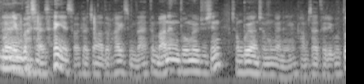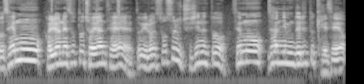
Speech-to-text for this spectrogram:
네. 부모님과 잘 상의해서 결정하도록 하겠습니다. 하여튼 많은 도움을 주신 정보현 전문가님 감사드리고 또 세무 관련해서 또 저희한테 또 이런 소스를 주시는 또 세무사님들이 또 계세요.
